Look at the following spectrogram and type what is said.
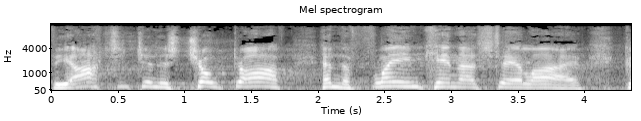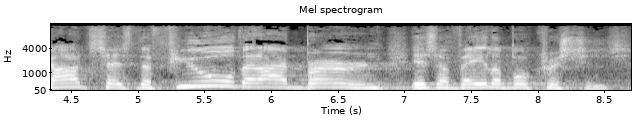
the oxygen is choked off, and the flame cannot stay alive. God says, The fuel that I burn is available, Christians.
